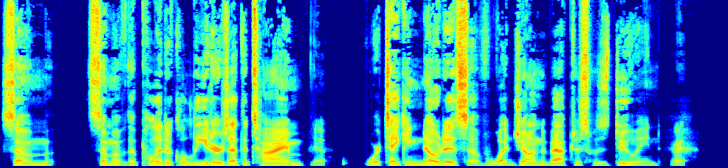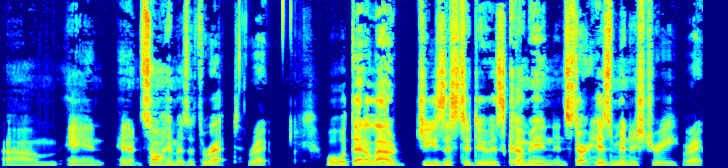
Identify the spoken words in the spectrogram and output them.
some some of the political leaders at the time Yep. were taking notice of what John the Baptist was doing, Right. Um, and and saw him as a threat, Right. Well, what that allowed Jesus to do is come in and start his ministry, Right.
